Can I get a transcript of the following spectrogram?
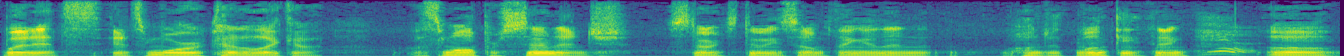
but it's it's more kind of like a, a small percentage starts doing something, and then hundredth monkey thing. Yeah. Uh,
